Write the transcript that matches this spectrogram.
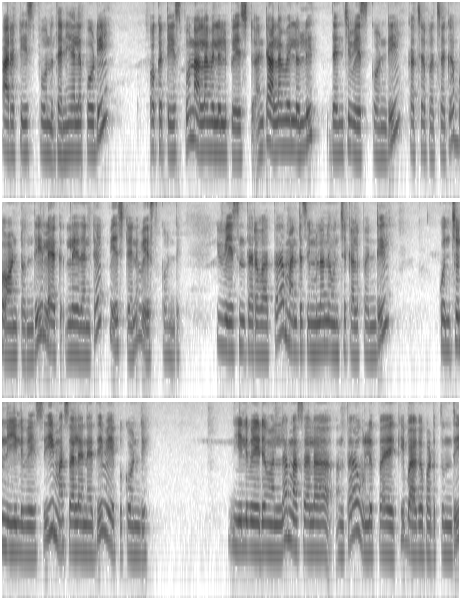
అర టీ స్పూన్ ధనియాల పొడి ఒక టీ స్పూన్ అల్లం వెల్లుల్లి పేస్ట్. అంటే అల్లం వెల్లుల్లి దంచి వేసుకోండి. కచ్చపచ్చగా బాగుంటుంది. లేక లేదంటే పేస్ట్ అయినా వేసుకోండి. ఇవి వేసిన తర్వాత మంట సిమ్లోనే ఉంచి కలపండి. కొంచెం నీళ్ళు వేసి మసాలా అనేది వేపుకోండి. నీళ్ళు వేయడం వల్ల మసాలా అంతా ఉల్లిపాయకి బాగా పడుతుంది.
